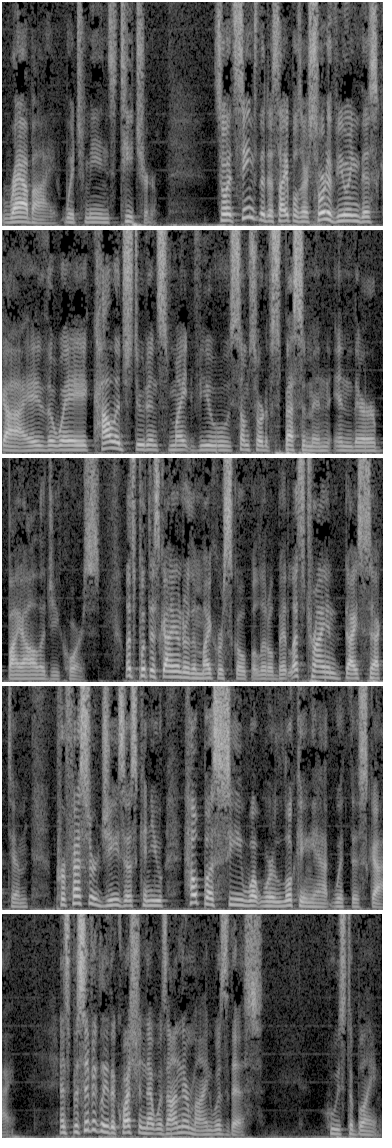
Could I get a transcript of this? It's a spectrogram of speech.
Rabbi, which means teacher. So it seems the disciples are sort of viewing this guy the way college students might view some sort of specimen in their biology course. Let's put this guy under the microscope a little bit. Let's try and dissect him. Professor Jesus, can you help us see what we're looking at with this guy? And specifically, the question that was on their mind was this Who's to blame?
